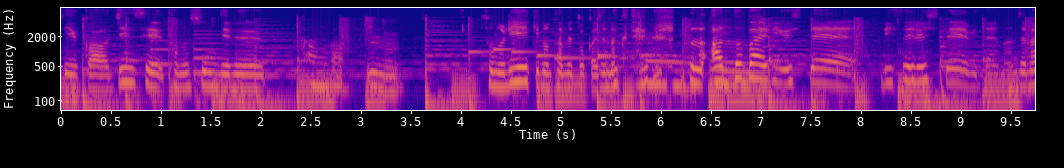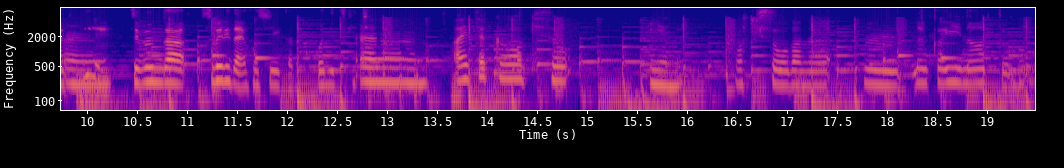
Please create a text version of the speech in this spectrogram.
ていうか人生楽しんでる感が。うんその利益のためとかじゃなくて、うんそのアッドバイリューして、リセールしてみたいなんじゃなくて、うん自分が滑り台欲しいからここにつけちゃう、うん。愛着は来そう。家に。湧きそうだね。うん、なんかいいなって思う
